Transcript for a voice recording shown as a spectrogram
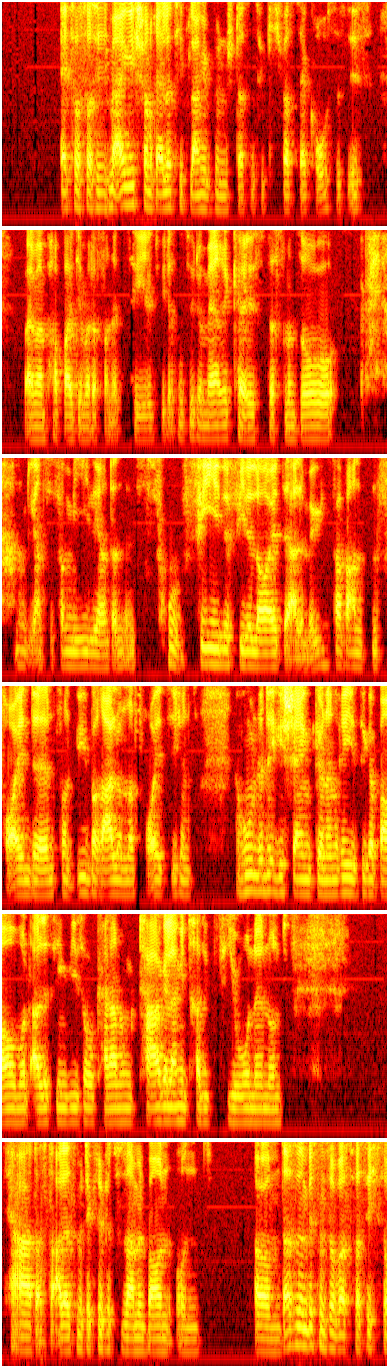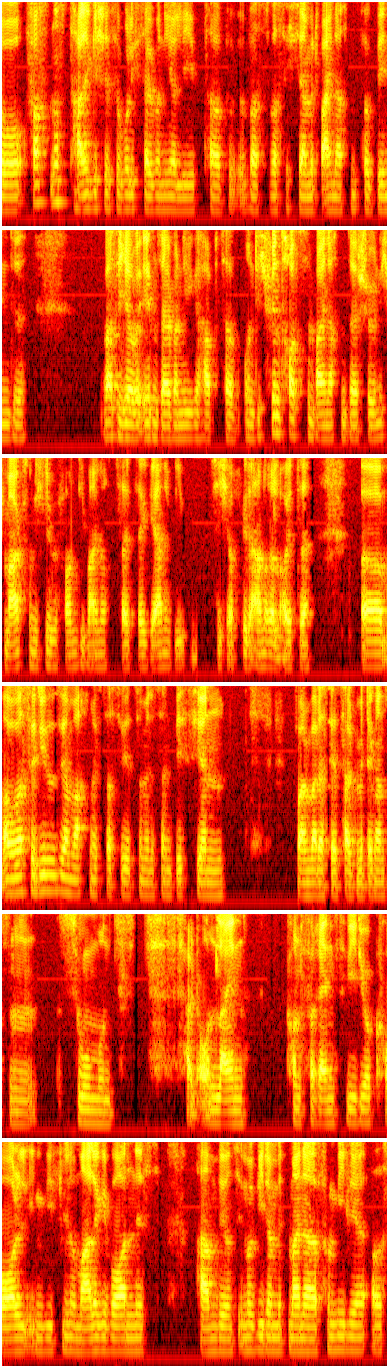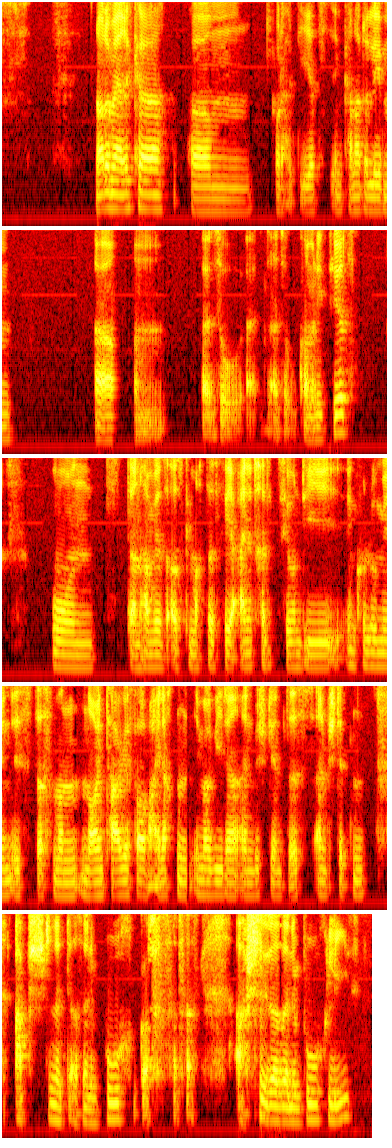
etwas, was ich mir eigentlich schon relativ lange wünsche, dass es wirklich was sehr Großes ist, weil mein Papa halt immer davon erzählt, wie das in Südamerika ist, dass man so keine Ahnung, die ganze Familie und dann sind es viele, viele Leute, alle möglichen Verwandten, Freunde von überall und man freut sich und hunderte Geschenke und ein riesiger Baum und alles irgendwie so, keine Ahnung, tagelange Traditionen und ja, das alles mit der Krippe zusammenbauen und ähm, das ist ein bisschen so was, was ich so fast nostalgisch ist, obwohl ich selber nie erlebt habe, was, was ich sehr mit Weihnachten verbinde was ich aber eben selber nie gehabt habe. Und ich finde trotzdem Weihnachten sehr schön. Ich mag es und ich liebe vor allem die Weihnachtszeit sehr gerne, wie sicher auch viele andere Leute. Ähm, aber was wir dieses Jahr machen, ist, dass wir zumindest ein bisschen, vor allem weil das jetzt halt mit der ganzen Zoom und halt Online-Konferenz, Video-Call irgendwie viel normaler geworden ist, haben wir uns immer wieder mit meiner Familie aus Nordamerika ähm, oder halt die jetzt in Kanada leben, ähm, also, also kommuniziert. Und dann haben wir uns ausgemacht, dass wir eine Tradition, die in Kolumbien ist, dass man neun Tage vor Weihnachten immer wieder ein bestimmtes, einen bestimmten Abschnitt aus einem Buch, Gott, was hat das? Abschnitt aus einem Buch liest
